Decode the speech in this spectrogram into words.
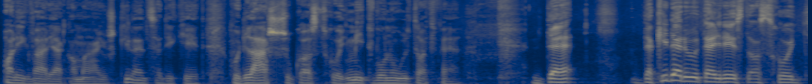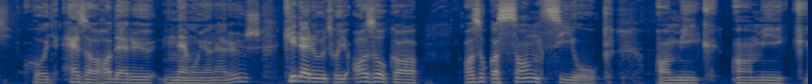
alig várják a május 9-ét, hogy lássuk azt, hogy mit vonultat fel. De, de kiderült egyrészt az, hogy, hogy ez a haderő nem olyan erős. Kiderült, hogy azok a, azok a szankciók, amik, amik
